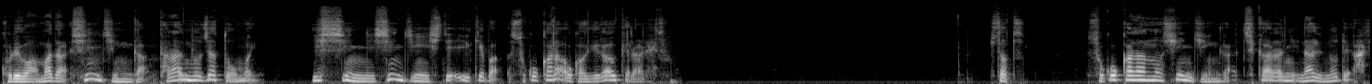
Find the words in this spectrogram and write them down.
これはまだ信心が足らぬのじゃと思い、一心に信心していけばそこからおかげが受けられる。一つ、そこからの信心が力になるのであり。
